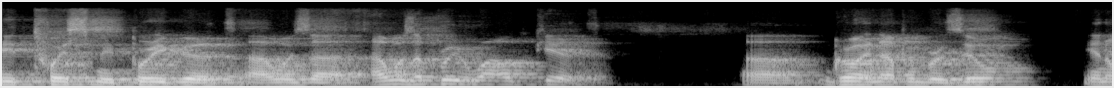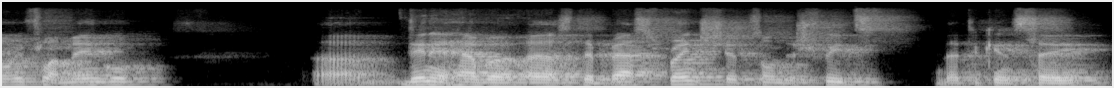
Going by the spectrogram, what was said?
He twisted me pretty good. I was a, I was a pretty wild kid uh, growing up in Brazil, you know, in Flamengo. Uh, didn't have a, the best friendships on the streets that you can say.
